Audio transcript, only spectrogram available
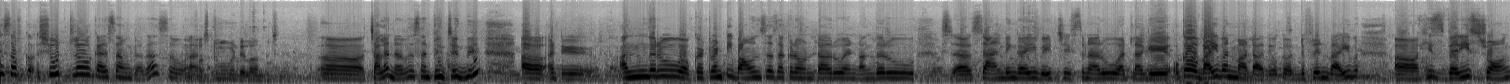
ఎస్ ఆఫ్ షూట్లో కలిసాం కదా సో ఫస్ట్ మూమెంట్ ఎలా అనిపించింది? చాలా నర్వస్ అనిపించింది. అంటే అందరూ ఒక ట్వంటీ బౌన్సర్స్ అక్కడ ఉంటారు అండ్ అందరూ స్టాండింగ్ అయ్యి వెయిట్ చేస్తున్నారు. అట్లాగే ఒక వైబ్ అనమాట అది ఒక different vibe he's very strong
